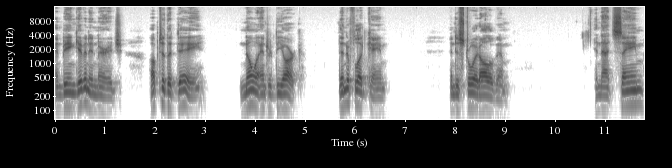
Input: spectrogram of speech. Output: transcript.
and being given in marriage up to the day Noah entered the ark. Then the flood came and destroyed all of them. In that same,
